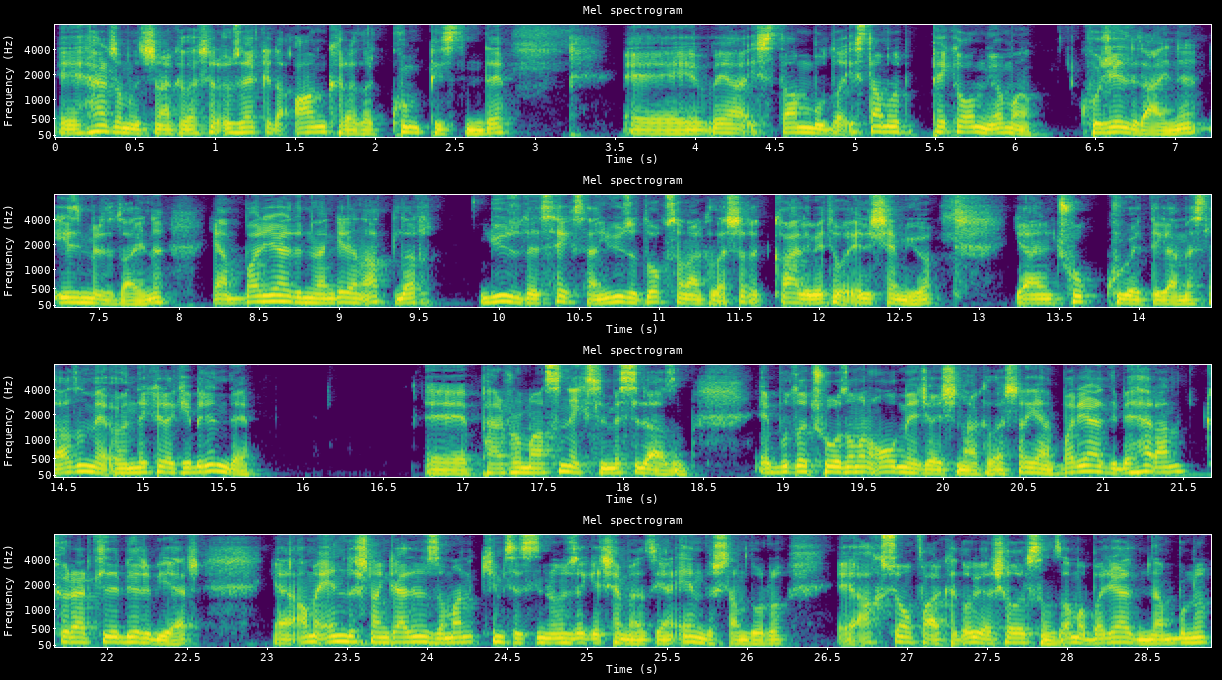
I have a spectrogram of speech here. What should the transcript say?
e, her zaman için arkadaşlar özellikle de Ankara'da kum pistinde e, veya İstanbul'da İstanbul'da pek olmuyor ama Kocaeli'de de aynı, İzmir'de de aynı. Yani bariyer dibinden gelen atlar %80, %90 arkadaşlar galibiyete erişemiyor. Yani çok kuvvetli gelmesi lazım ve öndeki rakibinin de e, performansının eksilmesi lazım. E, bu da çoğu zaman olmayacağı için arkadaşlar yani bariyer dibi her an köreltilebilir bir yer. Yani ama en dıştan geldiğiniz zaman kimse sizin önünüze geçemez. Yani en dıştan doğru e, aksiyon fark eder o yarış alırsınız ama bariyer dibinden bunu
